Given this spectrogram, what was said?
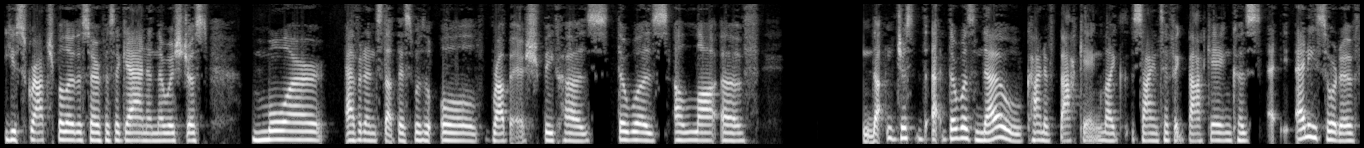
you scratch below the surface again and there was just more evidence that this was all rubbish because there was a lot of just uh, there was no kind of backing like scientific backing because any sort of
